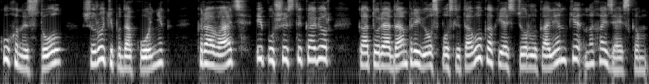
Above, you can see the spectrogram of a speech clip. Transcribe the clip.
кухонный стол, широкий подоконник, кровать и пушистый ковер, который Адам привез после того, как я стерла коленки на хозяйском.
